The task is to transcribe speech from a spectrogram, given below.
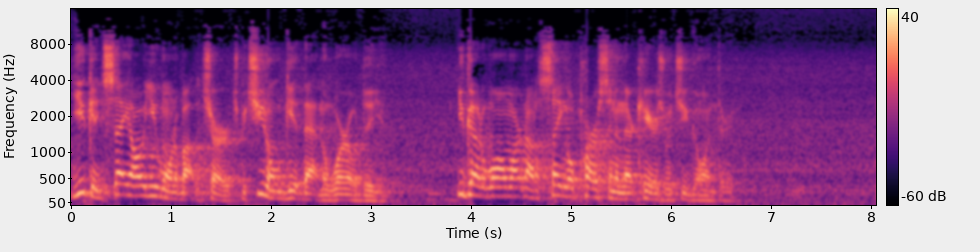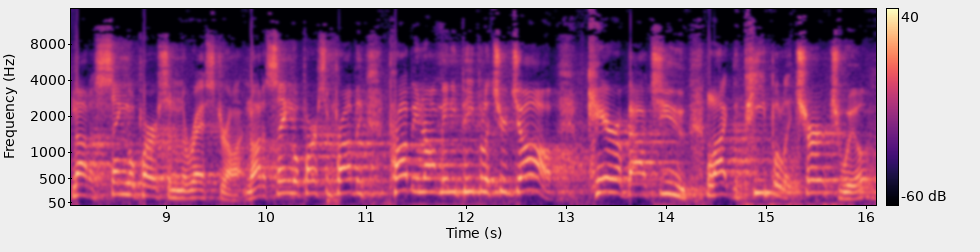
You can say all you want about the church, but you don't get that in the world, do you? You go to Walmart, not a single person in there cares what you're going through. Not a single person in the restaurant, not a single person, probably, probably not many people at your job care about you like the people at church will.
